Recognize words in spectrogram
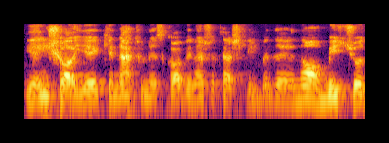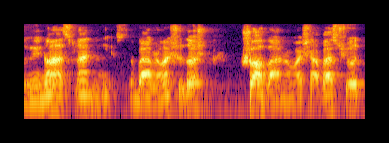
یا این شایعه که نتونست کابینش رو تشکیل بده نامید شد و اینا اصلا نیست. برنامه رو داشت شاه برنامهش عوض شد.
